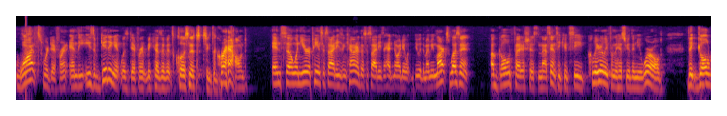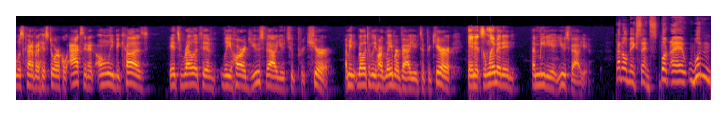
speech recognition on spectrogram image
wants were different, and the ease of getting it was different because of its closeness to the ground. And so when European societies encountered the societies, they had no idea what to do with them. I mean, Marx wasn't a gold fetishist in that sense. He could see clearly from the history of the New World that gold was kind of a historical accident only because its relatively hard use value to procure. I mean, relatively hard labor value to procure, and its limited immediate use value. That all makes sense. But uh, one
